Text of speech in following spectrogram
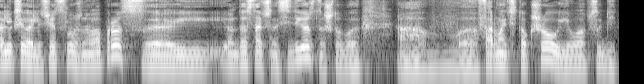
Алексей Валерьевич, это сложный вопрос, э, и он достаточно серьезный, чтобы а, в формате ток-шоу его обсудить.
